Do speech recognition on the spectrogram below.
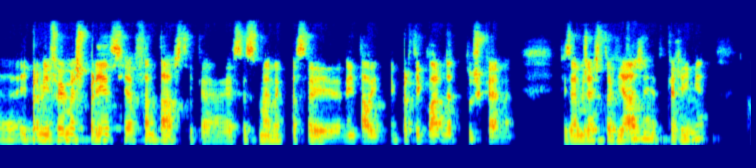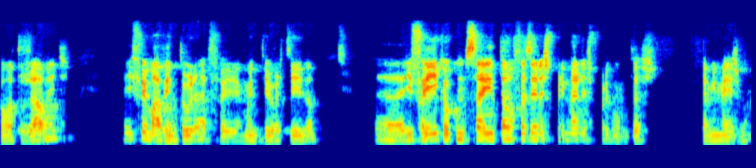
Uh, e para mim foi uma experiência fantástica essa semana que passei na Itália, em particular na Toscana. Fizemos esta viagem de carrinha com outros jovens e foi uma aventura, foi muito divertido. Uh, e foi aí que eu comecei então a fazer as primeiras perguntas a mim mesmo.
